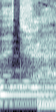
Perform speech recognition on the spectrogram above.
the trap.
